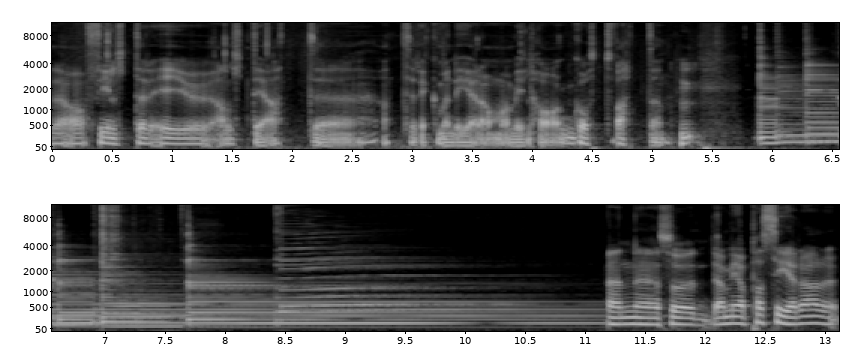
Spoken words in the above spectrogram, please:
ja, filter är ju alltid att, eh, att rekommendera om man vill ha gott vatten. Mm. Men eh, så, ja, men jag passerar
